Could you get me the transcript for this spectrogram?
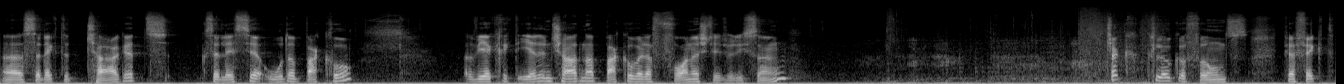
äh, selected Target, Celestia oder Bakko. Wer kriegt eher den Schaden ab? Bakko, weil er vorne steht, würde ich sagen. Chuck, Cloak of Phones. Perfekt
